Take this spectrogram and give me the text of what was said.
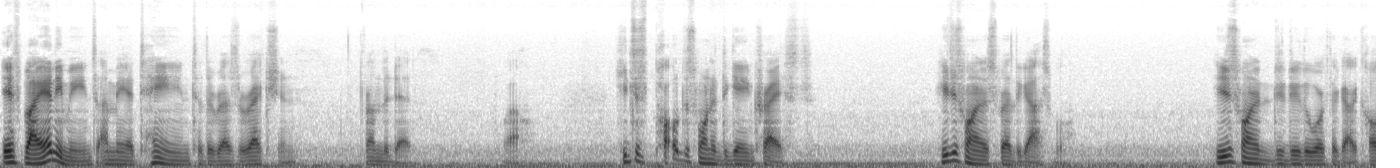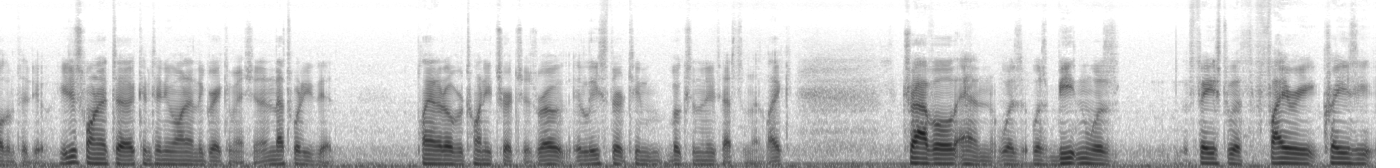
if by any means I may attain to the resurrection from the dead. Wow. He just, Paul just wanted to gain Christ. He just wanted to spread the gospel. He just wanted to do the work that God called him to do. He just wanted to continue on in the Great Commission, and that's what he did. Planted over 20 churches, wrote at least 13 books in the New Testament. Like, traveled and was was beaten, was faced with fiery, crazy,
